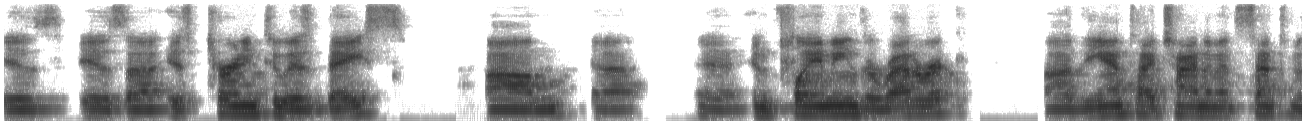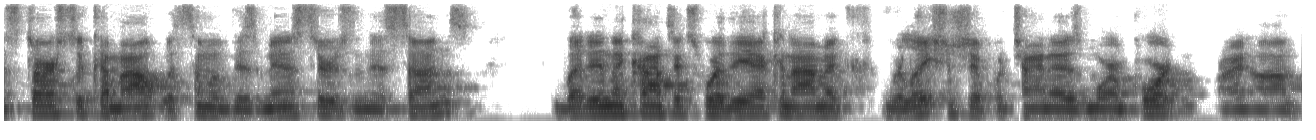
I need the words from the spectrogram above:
is is uh, is turning to his base, um, uh, uh inflaming the rhetoric. Uh, the anti-China sentiment starts to come out with some of his ministers and his sons, but in a context where the economic relationship with China is more important, right? Um,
